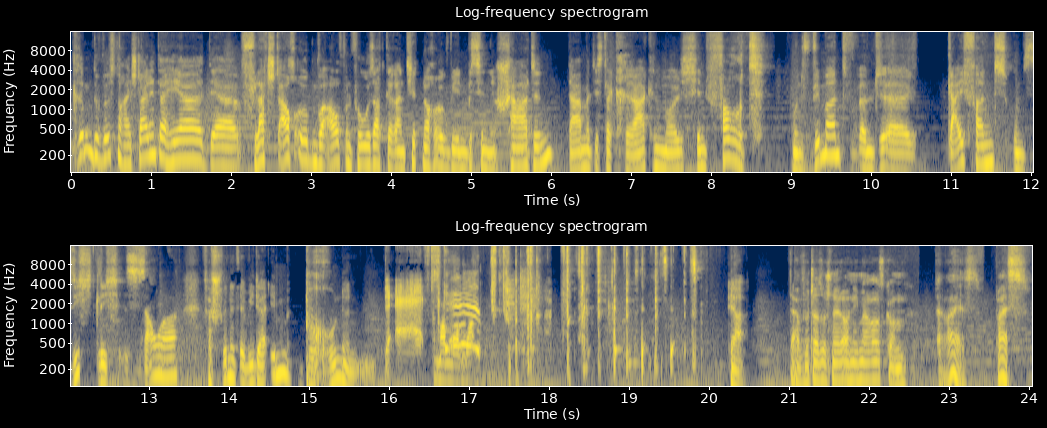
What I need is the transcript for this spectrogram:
Grimm, du wirst noch einen Stein hinterher, der flatscht auch irgendwo auf und verursacht garantiert noch irgendwie ein bisschen Schaden. Damit ist der Krakenmäulchen fort. Und wimmernd und äh, geifernd und sichtlich sauer verschwindet er wieder im Brunnen. Ja, Da wird er so schnell auch nicht mehr rauskommen. wer weiß. Was?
